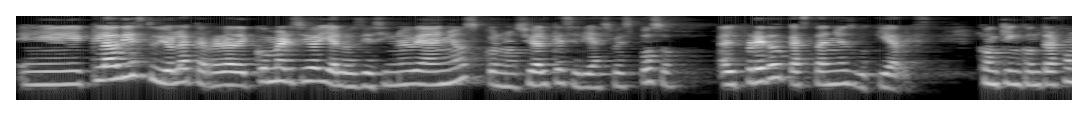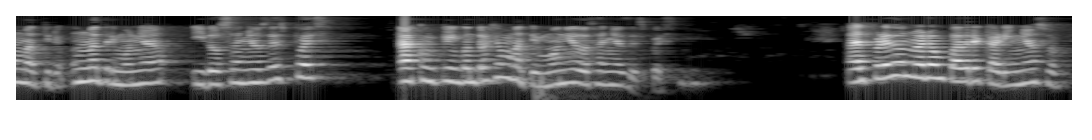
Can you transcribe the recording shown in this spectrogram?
Eh, Claudia estudió la carrera de comercio y a los 19 años conoció al que sería su esposo, Alfredo Castaños Gutiérrez, con quien contrajo un matrimonio y dos años después. Ah, con quien contrajo un matrimonio dos años después. Alfredo no era un padre cariñoso,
